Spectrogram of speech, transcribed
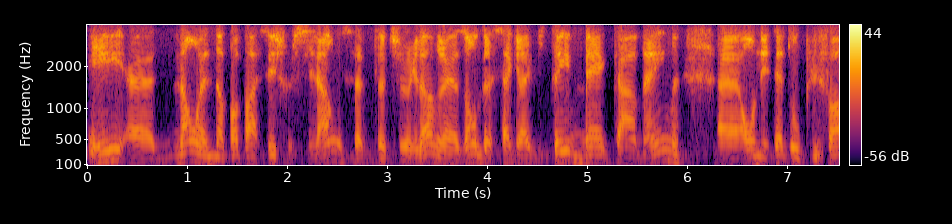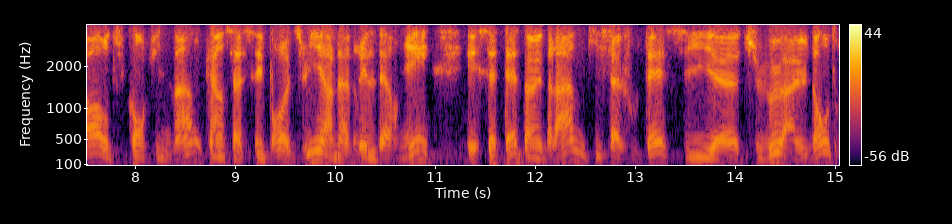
Et euh, non, elle n'a pas passé sous silence, cette tuerie-là, en raison de sa gravité, mais quand même, euh, on était au plus fort du confinement quand ça s'est produit en avril dernier. Et c'était un drame qui s'ajoutait, si euh, tu veux, à un autre.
